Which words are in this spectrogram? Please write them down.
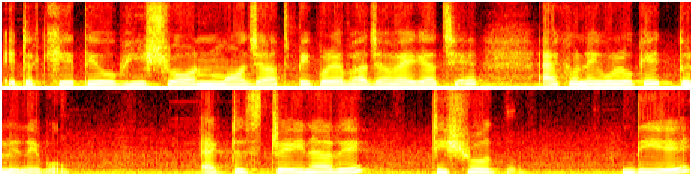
এটা খেতেও ভীষণ মজা করে ভাজা হয়ে গেছে। এখন এগুলোকে তুলে নেব। একটা স্ট্রেইনারে টিস্যু দিয়ে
